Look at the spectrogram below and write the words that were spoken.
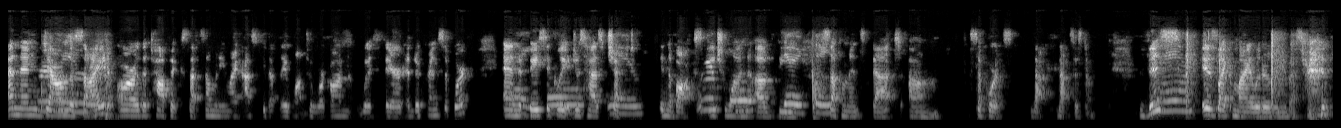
And then down the side are the topics that somebody might ask you that they want to work on with their endocrine support. And basically, it just has checked in the box each one of the supplements that um, supports that that system. This is like my literally new best friend.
